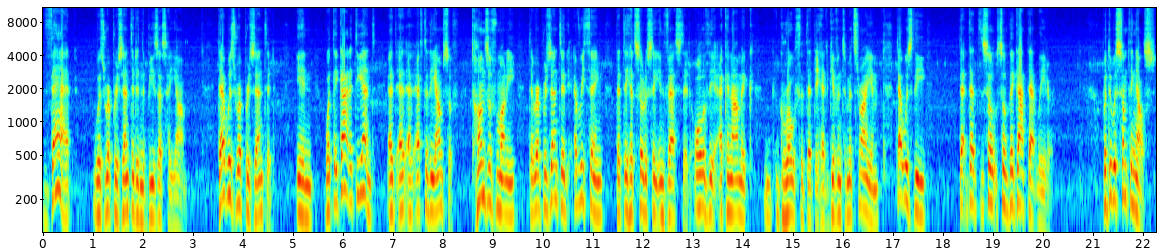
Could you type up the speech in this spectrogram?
That was represented in the Bizas Hayam. That was represented in what they got at the end, at, at, at, after the Yamsuf. Tons of money that represented everything that they had, so to say, invested, all of the economic growth that, that they had given to Mitzrayim. That was the that that so so they got that later. But there was something else.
